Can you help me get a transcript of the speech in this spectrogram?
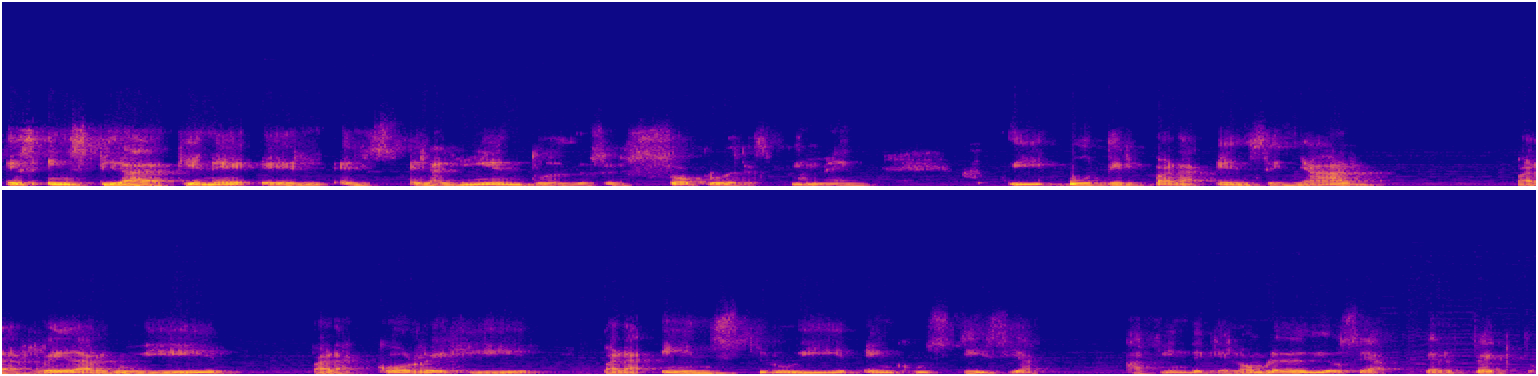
es inspirada, tiene el, el, el aliento de Dios, el soplo del Espíritu Amén. y útil para enseñar, para redarguir, para corregir, para instruir en justicia, a fin de que el hombre de Dios sea perfecto,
